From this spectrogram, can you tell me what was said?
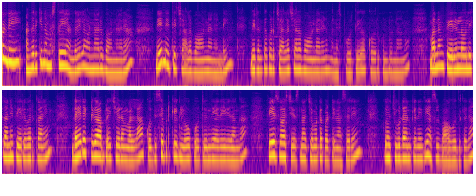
అండి అందరికీ నమస్తే. అందరూ ఎలా ఉన్నారు? బాగున్నారా? నేనైతే చాలా బాగున్నానండి. మీరంతా కూడా చాలా చాలా బాగుండాలని మనస్ఫూర్తిగా కోరుకుంటున్నాను. మనం ఫేర్ అండ్ లవ్లీ కానీ ఫేర్ ఎవర్ కానీ డైరెక్ట్గా అప్లై చేయడం వల్ల కొద్దిసేపటికి గ్లో పోతుంది. అదేవిధంగా ఫేస్ వాష్ చేసినా చెమట పట్టినా సరే చూడడానికి అనేది అసలు బాగోదు కదా.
